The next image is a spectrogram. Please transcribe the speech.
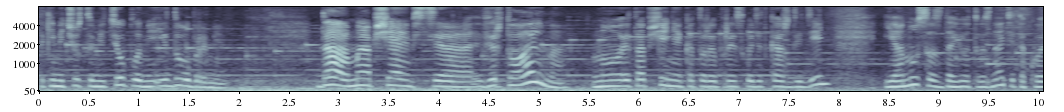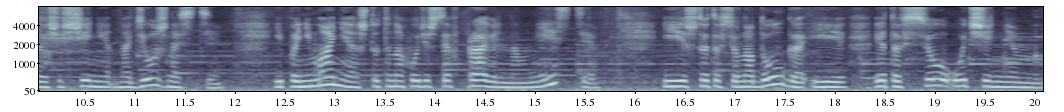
такими чувствами теплыми и добрыми. Да, мы общаемся виртуально, но это общение, которое происходит каждый день, и оно создает, вы знаете, такое ощущение надежности и понимания, что ты находишься в правильном месте, и что это все надолго, и это все очень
